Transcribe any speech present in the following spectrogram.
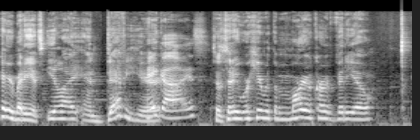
Hey everybody, it's Eli and Devi here. Hey guys. So today we're here with the Mario Kart video.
